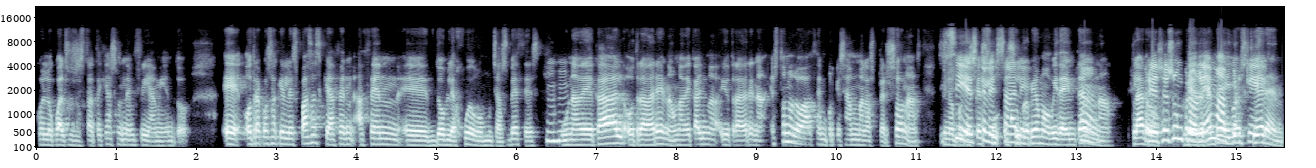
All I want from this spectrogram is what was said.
con lo cual sus estrategias son de enfriamiento. Eh, otra cosa que les pasa es que hacen, hacen eh, doble juego muchas veces, una de cal, otra de arena, una de cal y, otra de arena. Esto no lo hacen porque sean malas personas, sino porque es, que es, su, propia movida interna. Claro, pero eso es un problema porque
